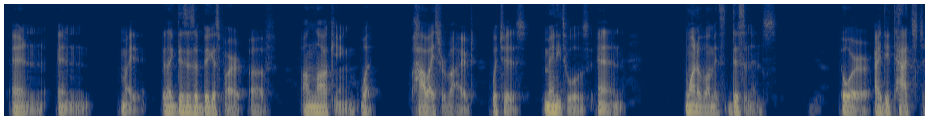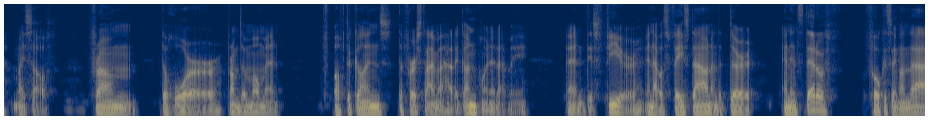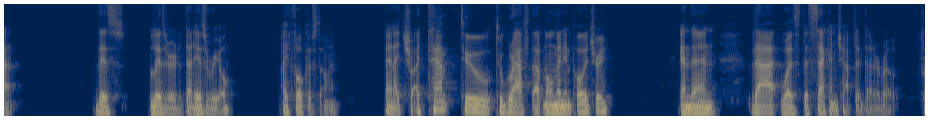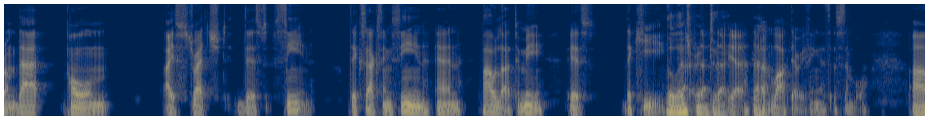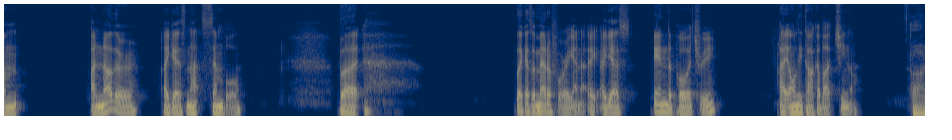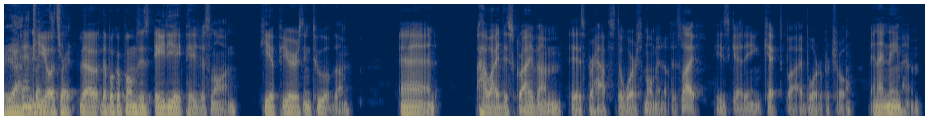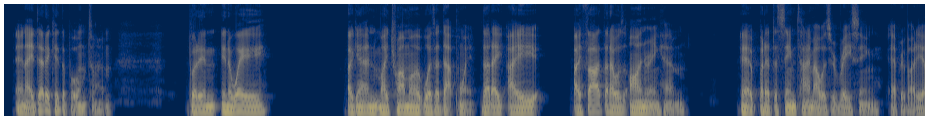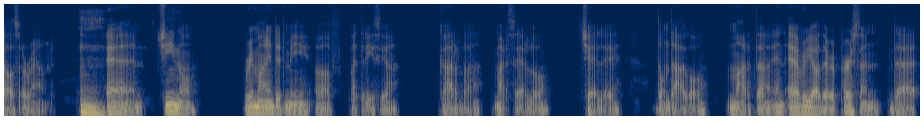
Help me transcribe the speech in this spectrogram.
And and my like this is the biggest part of unlocking what how I survived, which is many tools. And one of them is dissonance. Or I detached myself from the horror, from the moment of the guns, the first time I had a gun pointed at me, and this fear, and I was face down on the dirt. And instead of focusing on that, this lizard that is real, I focused on. And I try attempt to to grasp that moment in poetry. And then that was the second chapter that I wrote. From that poem, I stretched this scene, the exact same scene, and Paula to me is the key, The linchpin that, to that- it. yeah, that Yeah. unlocked everything as a symbol. Um, another, I guess, not symbol, but like as a metaphor again, I, I guess in the poetry, I only talk about Chino. Oh yeah, And that's right. he- that's right. The the book of poems is 88 pages long. He appears in two of them. And how I describe him is perhaps the worst moment of his life. He's getting kicked by border patrol and I name him and I dedicate the poem to him. But in in a way again my trauma was at that point that I I I thought that I was honoring him. eh, but at the same time I was erasing everybody else around Mm. and Chino reminded me of Patricia, Carla, Marcelo, Chele, Don Dago, Marta, and every other person that,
